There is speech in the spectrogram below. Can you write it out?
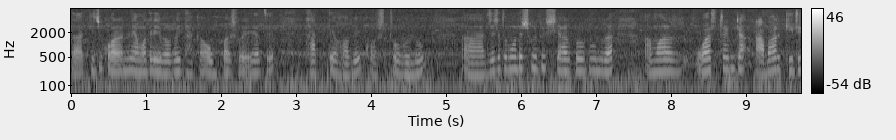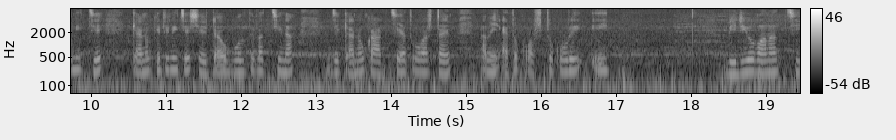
তা কিছু করার নেই, আমাদের এভাবেই থাকা অভ্যাস হয়ে গেছে। থাকতে হবে, কষ্ট হলো। যেটা তোমাদের সঙ্গে একটু শেয়ার করব বন্ধুরা, আমার ওয়াশ টাইমটা আবার কেটে নিচ্ছে। কেন কেটে নিচ্ছে সেটাও বলতে পারছি না যে কেন কাটছে এত ওয়াশ টাইম আমি এত কষ্ট করে এই ভিডিও বানাচ্ছি।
